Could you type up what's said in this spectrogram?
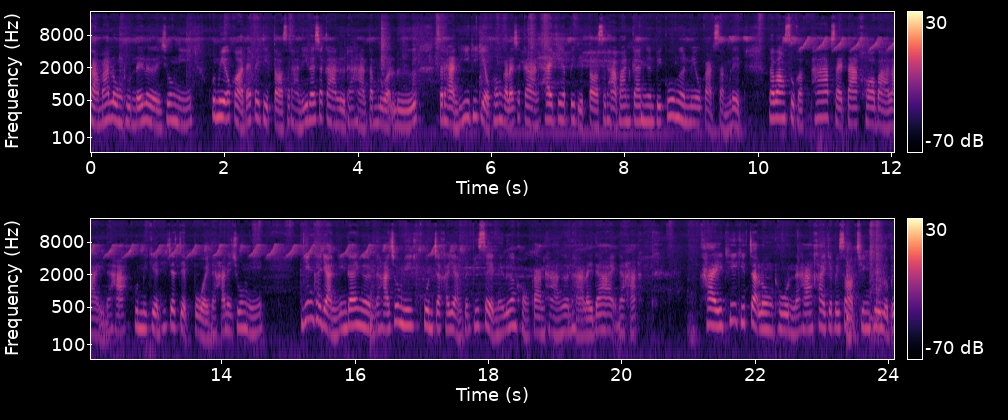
สามารถลงทุนได้เลยช่วงนี้คุณมีโอกาสได้ไปติดต่อสถานที่ราชการ หรือทหารตำรวจ หรือสถานที่ที่เกี่ยวข้องกับราชการ ใครจะไปติดต่อสถาบันการเงินไปกู้เงินมีโอกาสสำเร็จ ระวังสุขภาพสายตาคอบ่าไหลนะคะ คุณมีเกณฑ์ที่จะเจ็บป่วยนะคะ ในช่วงนี้ยิ่งขยันยิ่งได้เงินนะคะ ช่วงนี้คุณจะขยันเป็นพิเศษในเรื่องของการหาเงินหารายได้นะคะ ใครที่คิดจะลงทุนนะคะ ใครจะไปสอบชิงทุนหรือไป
